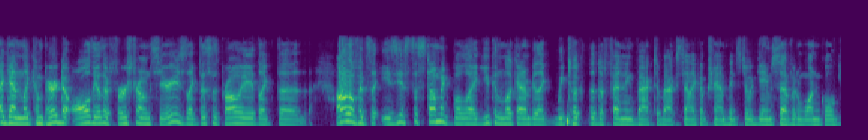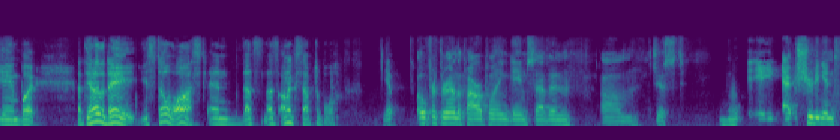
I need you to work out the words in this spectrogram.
again, like compared to all the other first round series, like this is probably like the I don't know if it's the easiest to stomach, but like you can look at it and be like, we took the defending back to back Stanley Cup champions to a game seven, one goal game, but at the end of the day, you still lost, and that's that's unacceptable. Yep. 0 for 3 on the power play in game seven. Um, just shooting into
